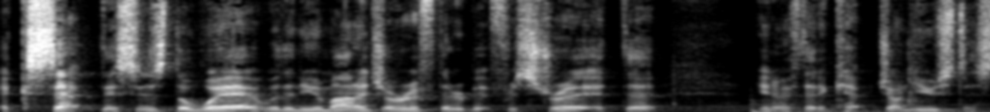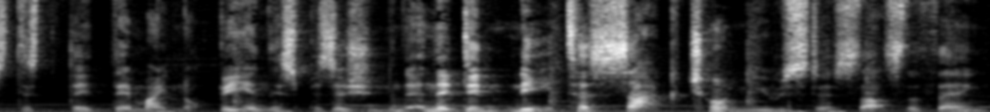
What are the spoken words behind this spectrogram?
accept this is the way with a new manager, if they're a bit frustrated that you know, if they'd have kept John Eustace, this, they, they might not be in this position. And they didn't need to sack John Eustace, that's the thing.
